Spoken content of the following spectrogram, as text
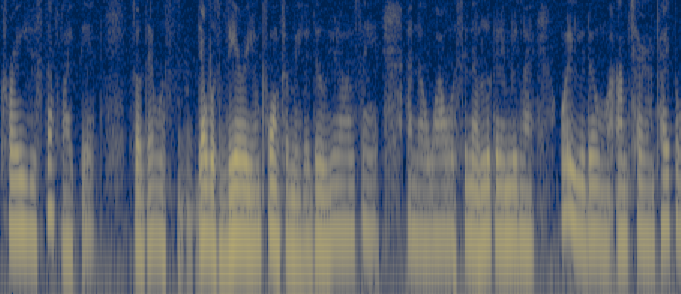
crazy stuff like that. So that was that was very important for me to do, you know what I'm saying? I know while was sitting there looking at me like, What are you doing? I'm tearing paper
